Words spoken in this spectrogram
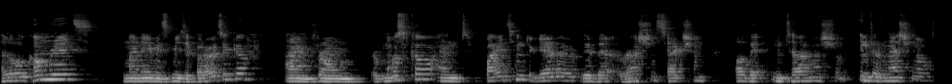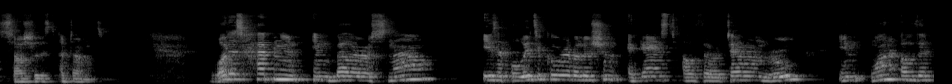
Hello comrades, my name is Mitya Parotykov. I'm from Moscow and fighting together with the Russian section of the International, International Socialist Alternative. What is happening in Belarus now is a political revolution against authoritarian rule in one of the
